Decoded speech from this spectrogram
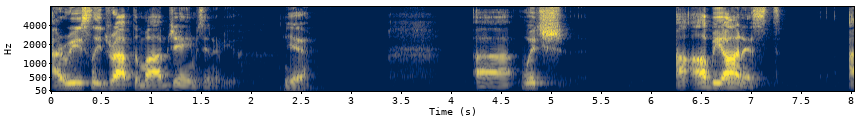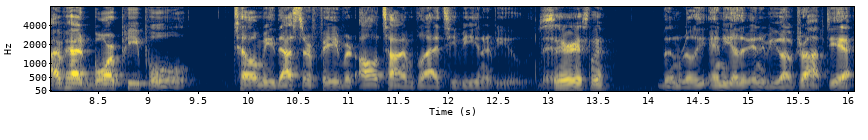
I recently dropped the Mob James interview. Yeah. uh, which I'll be honest, I've had more people tell me that's their favorite all-time Vlad TV interview than, Seriously? than really any other interview I've dropped. Yeah,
